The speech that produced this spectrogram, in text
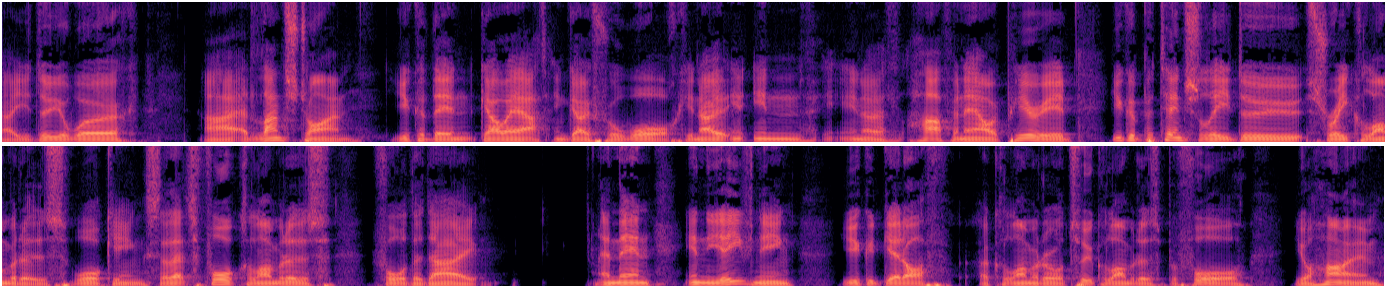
uh, you do your work. Uh, at lunchtime, you could then go out and go for a walk. You know, in, in, in a half an hour period, you could potentially do three kilometres walking. So that's four kilometres for the day. And then in the evening, you could get off a kilometre or two kilometres before your home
